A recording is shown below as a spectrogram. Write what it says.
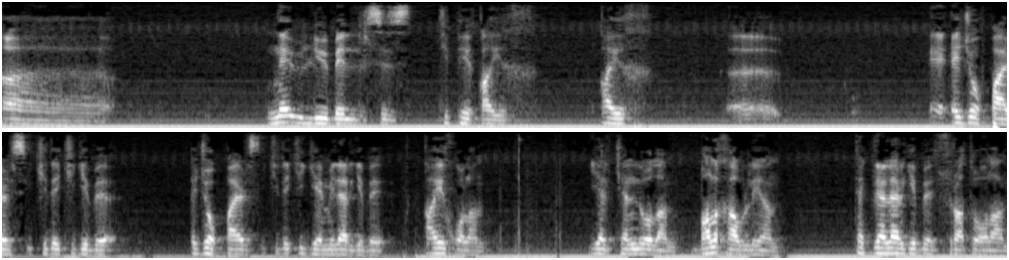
eee, ne ünlüğü belirsiz tipi kayık kayık eee, E- Age of Pirates 2'deki gibi Age of Pirates 2'deki gemiler gibi kayık olan yelkenli olan balık avlayan tekneler gibi suratı olan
